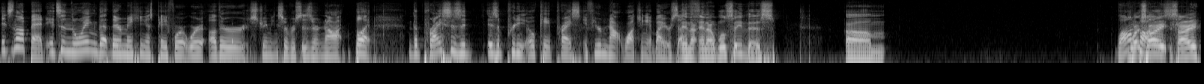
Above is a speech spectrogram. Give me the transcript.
it's not bad. It's annoying that they're making us pay for it where other streaming services are not. But the price is a is a pretty okay price if you're not watching it by yourself. and I, and I will say this. Um, Long what, sorry, sorry,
